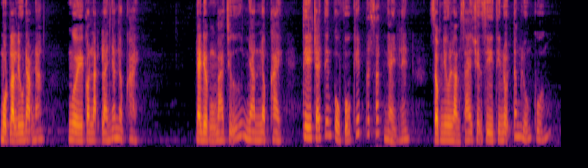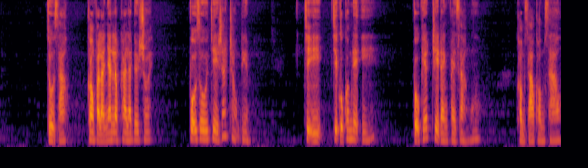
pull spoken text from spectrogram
Một là Lưu Đạo Nam, người còn lại là Nhan Lập Khải. Nghe được ba chữ Nhan Lập Khải thì trái tim của Vũ Khiết bất giác nhảy lên, giống như làm sai chuyện gì thì nội tâm luống cuống. Dù sao, không phải là Nhan Lập Khải là được rồi. Vũ Du chỉ ra trọng điểm. Chị, chị cũng không để ý. Vũ kết chỉ đành phải giả ngu. Không sao không sao,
